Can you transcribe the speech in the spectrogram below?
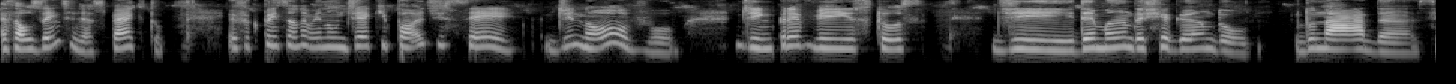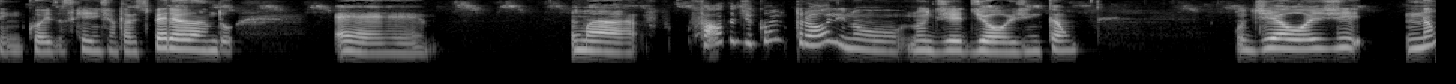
essa ausência de aspecto, eu fico pensando também num dia que pode ser, de novo, de imprevistos, de demandas chegando do nada, assim, coisas que a gente não estava esperando, é, uma falta de controle no, no dia de hoje. Então, o dia hoje não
